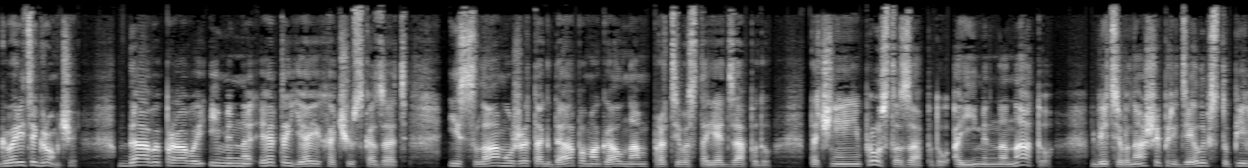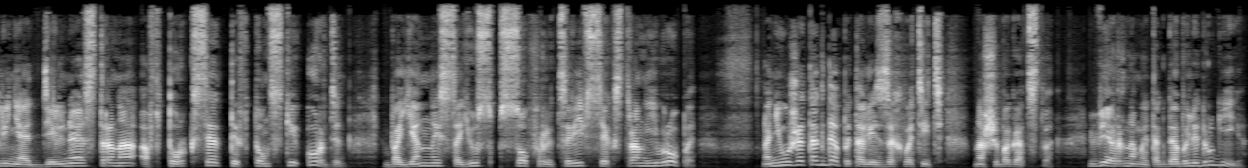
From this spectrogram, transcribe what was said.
Говорите громче. Да, вы правы, именно это я и хочу сказать. Ислам уже тогда помогал нам противостоять Западу. Точнее, не просто Западу, а именно НАТО. Ведь в наши пределы вступили не отдельная страна, а вторгся Тевтонский орден, военный союз псов-рыцарей всех стран Европы. Они уже тогда пытались захватить наши богатства. Верно, мы тогда были другие.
